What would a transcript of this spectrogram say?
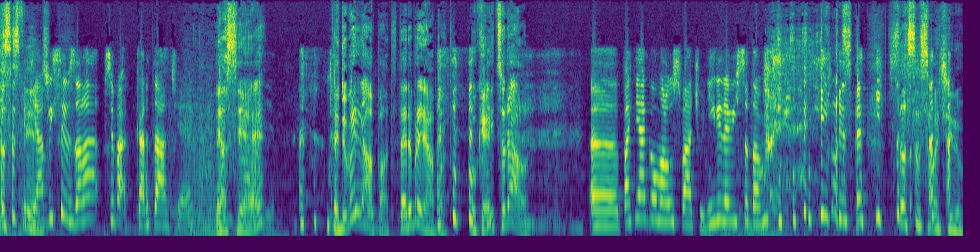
Co se směješ? já bych si vzala třeba kartáček. Jasně. To je dobrý nápad, to je dobrý nápad. OK, co dál? Uh, pak nějakou malou sváču. Nikdy nevíš, co tam. Nikdy nevíš, co Zase svačinu.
